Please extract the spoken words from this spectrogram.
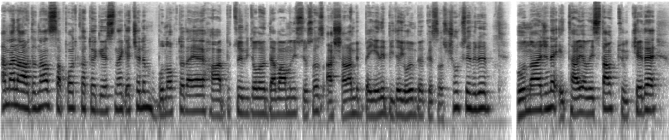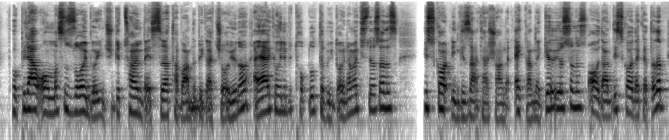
Hemen ardından support kategorisine geçelim. Bu noktada eğer ha, bu tür videoların devamını istiyorsanız aşağıdan bir beğeni bir de yorum bırakırsanız çok sevinirim. Bunun haricinde Italia ve Star Türkiye'de popüler olması zor bir oyun. Çünkü turn based sıra tabanlı bir gacha oyunu. Eğer ki oyunu bir toplulukla birlikte oynamak istiyorsanız Discord linki zaten şu anda ekranda görüyorsunuz. Oradan Discord'a katılıp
